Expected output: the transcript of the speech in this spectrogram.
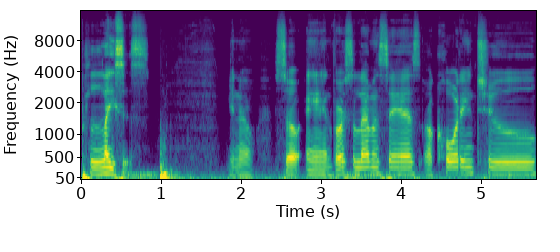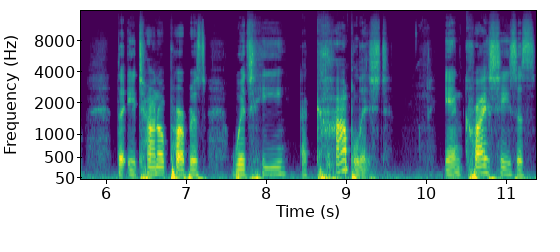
places. You know, so and verse 11 says according to the eternal purpose which he accomplished in Christ Jesus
